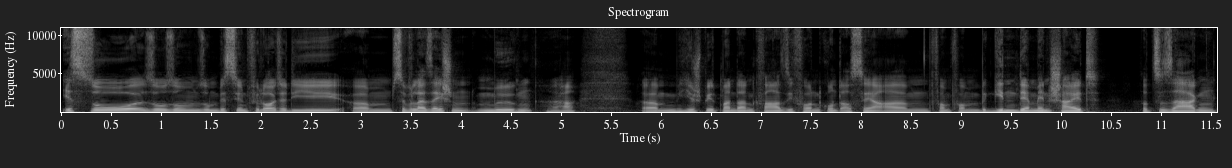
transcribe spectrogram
ist so, so, so, so ein bisschen für Leute, die ähm, Civilization mögen, ja. Ähm, hier spielt man dann quasi von Grund aus her, ähm, vom, vom Beginn der Menschheit sozusagen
